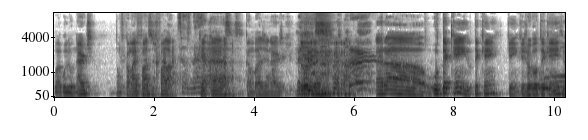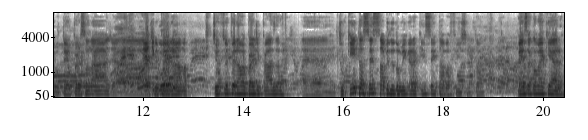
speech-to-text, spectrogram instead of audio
bagulho nerd, então fica mais fácil de falar. Que é, é, cambagem nerd. Era o Tekken, o Tekken, quem, quem jogou o Tekken, tem o personagem, a, É de o gordo. fliperama. Tinha um fliperama perto de casa. é, de quinta, sexta, sábado e domingo era 15 centavos a ficha. Então, pensa como é que era.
